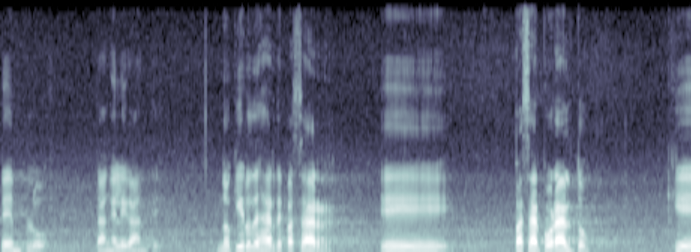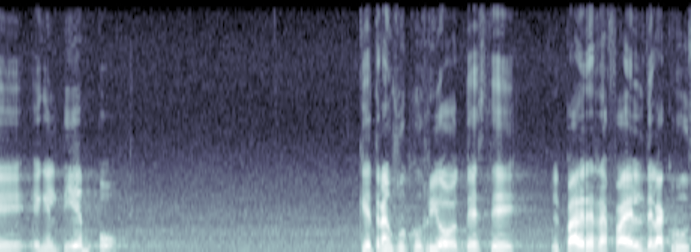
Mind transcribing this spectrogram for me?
templo tan elegante. No quiero dejar de pasar, eh, pasar por alto, que en el tiempo que transcurrió desde el padre Rafael de la Cruz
